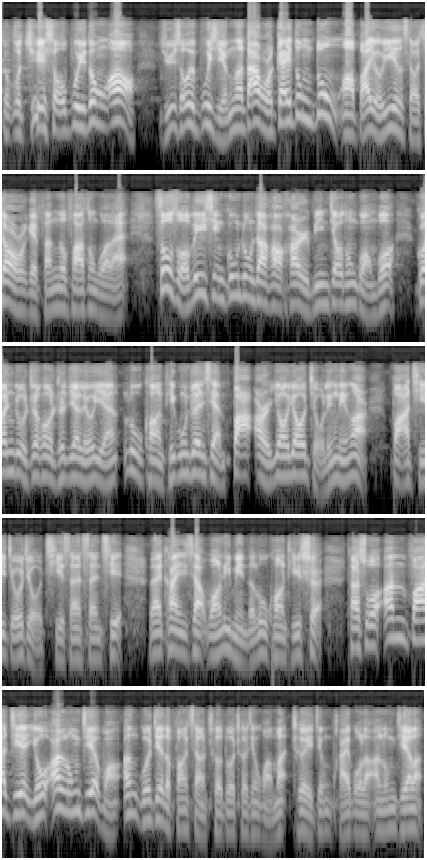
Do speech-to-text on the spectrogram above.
给我举手不许动啊！举手也不行啊！大伙儿该动动啊！把有意思小笑话给凡哥发送过来，搜索微信公众账号“哈尔滨交通广播”，关注之后直接留言。路况提供专线八二幺幺九零零二八七九九七三三七。来看一下王丽敏的路况提示，他说安发街由安龙街往安国街的方向车多车行缓慢，车已经排过了安龙街了。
